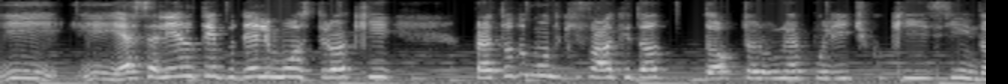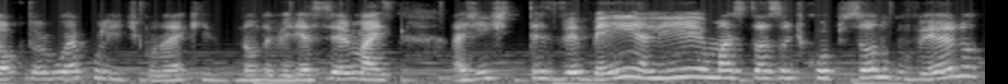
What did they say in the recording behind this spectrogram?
e, e essa linha do tempo dele mostrou que para todo mundo que fala que do Doctor Who não é político, que sim, Doctor Who é político, né? Que não deveria ser, mas a gente vê bem ali uma situação de corrupção no governo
